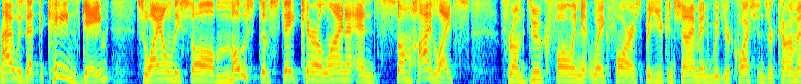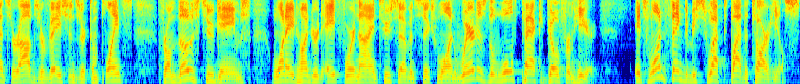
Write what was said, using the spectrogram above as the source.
I was at the Canes game, so I only saw most of State Carolina and some highlights from Duke falling at Wake Forest. But you can chime in with your questions or comments or observations or complaints from those two games. 1 800 849 2761. Where does the Wolfpack go from here? It's one thing to be swept by the Tar Heels.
